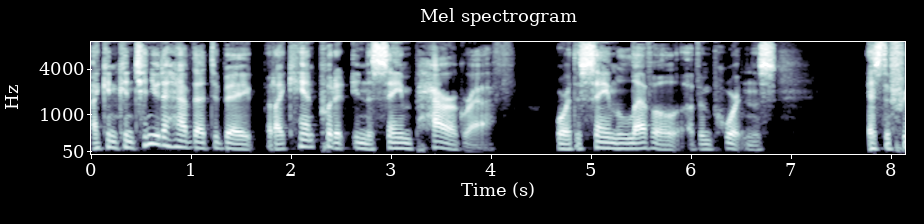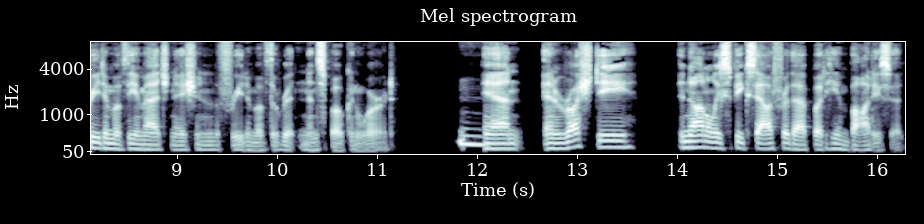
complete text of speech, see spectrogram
I can continue to have that debate, but I can't put it in the same paragraph or at the same level of importance as the freedom of the imagination and the freedom of the written and spoken word. Mm. And and Rushdie not only speaks out for that, but he embodies it.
